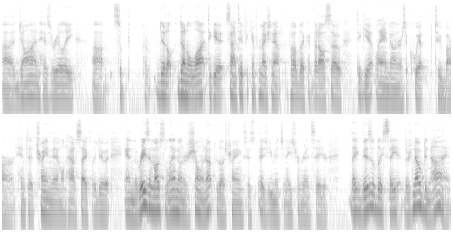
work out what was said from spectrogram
Uh, John has really uh, sup- uh, did a, done a lot to get scientific information out to the public, but also to get landowners equipped to burn and to train them on how to safely do it. And the reason most of the landowners are showing up for those trainings is, as you mentioned, eastern red cedar. They visibly see it. There's no denying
